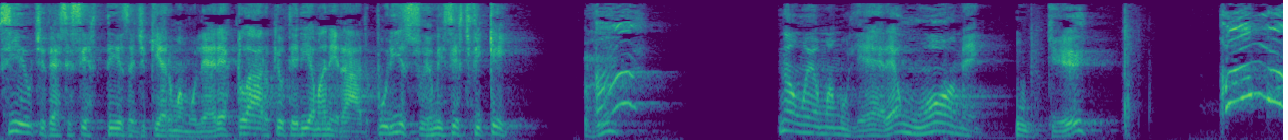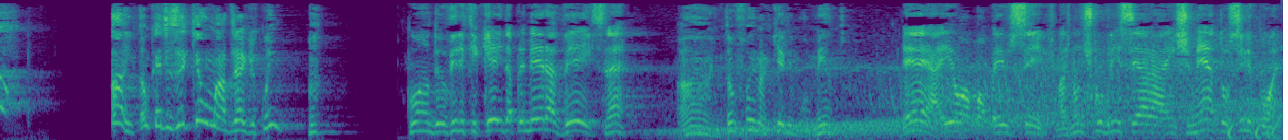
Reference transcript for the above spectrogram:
Se eu tivesse certeza de que era uma mulher, é claro que eu teria maneirado. Por isso eu me certifiquei. Não é uma mulher, é um homem. O quê? Como? Ah, então quer dizer que é uma drag queen? Quando eu verifiquei da primeira vez, né? Ah, então foi naquele momento. É, aí eu apalpei os seios, mas não descobri se era enchimento ou silicone.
